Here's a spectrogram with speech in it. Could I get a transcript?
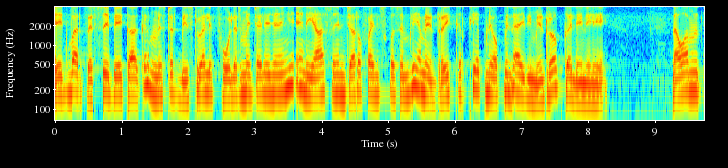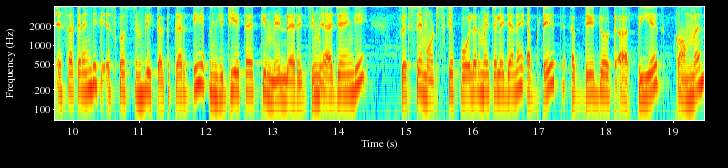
एक बार फिर से बेक आकर मिस्टर बिस्ट वाले फोल्डर में चले जाएँगे एंड यहाँ से इन चारों फाइल्स को सिंपली हमने ड्रैग करके अपने ओपन आईडी में ड्रॉप कर लेने हैं। नाउ हम ऐसा करेंगे कि इसको सिंपली कट करके अपने जी टी ए की मेन डायरेक्टरी में आ जाएँगे। फिर से मोड्स के फोल्डर में चले जाना है update update dot R P F common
